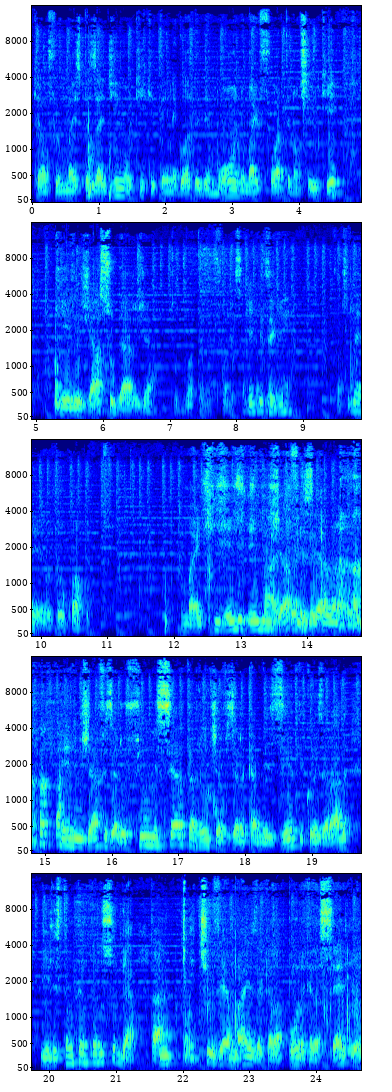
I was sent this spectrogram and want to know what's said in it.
que é um filme mais pesadinho aqui, que tem negócio de demônio, mais forte, não sei o que. Que eles já sugaram já. Tu bota lá fora essa O que, que é isso aqui? Faço ideia, é o teu copo. Mas que ele, ele Ah, já eles fizeram. Eles já fizeram o filme, certamente já fizeram camiseta e coisa errada, e eles estão tentando sugar. Tá. O que tiver mais daquela porra, daquela série, eu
